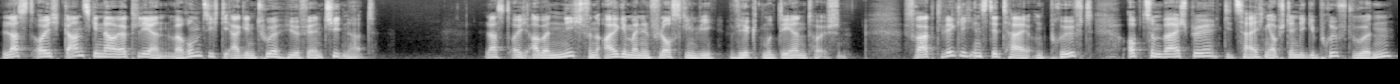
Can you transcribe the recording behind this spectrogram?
lasst euch ganz genau erklären, warum sich die Agentur hierfür entschieden hat. Lasst euch aber nicht von allgemeinen Floskeln wie wirkt modern täuschen. Fragt wirklich ins Detail und prüft, ob zum Beispiel die Zeichenabstände geprüft wurden,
